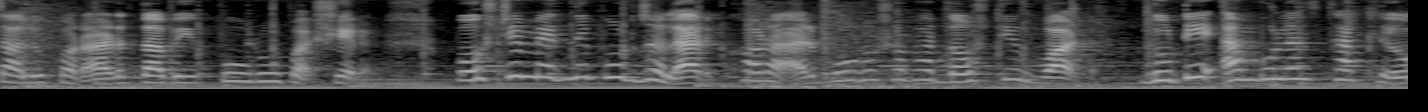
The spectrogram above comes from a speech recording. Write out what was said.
চালু করার দাবি পৌরবাসীর পশ্চিম মেদিনীপুর জেলার খরার পৌরসভার দশটি ওয়ার্ড দুটি অ্যাম্বুলেন্স থাকলেও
